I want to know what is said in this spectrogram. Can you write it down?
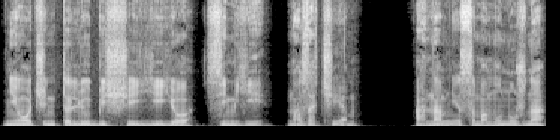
не очень-то любящей ее семьи. Но зачем? Она мне самому нужна.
